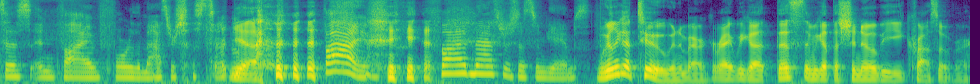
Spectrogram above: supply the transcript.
Genesis and five for the Master System. Yeah. Five. Five Master System games. we only got two in America, right? We got this and we got the Shinobi crossover.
